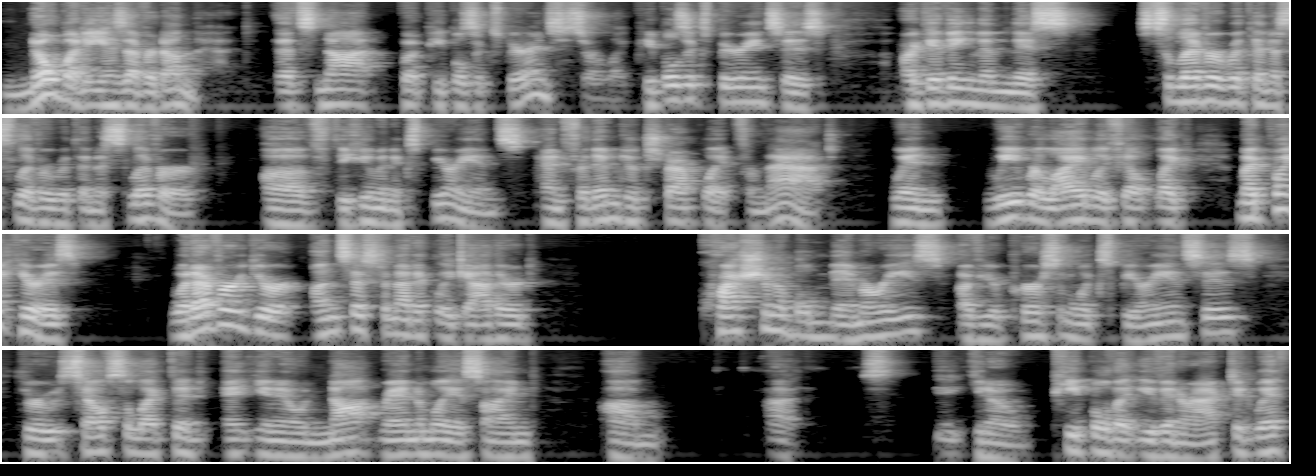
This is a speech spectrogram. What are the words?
Nobody has ever done that. That's not what people's experiences are like. People's experiences are giving them this sliver within a sliver within a sliver of the human experience. And for them to extrapolate from that, when we reliably feel like my point here is whatever your unsystematically gathered, questionable memories of your personal experiences through self-selected, eh, you know, not randomly assigned, um, uh, you know, people that you've interacted with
